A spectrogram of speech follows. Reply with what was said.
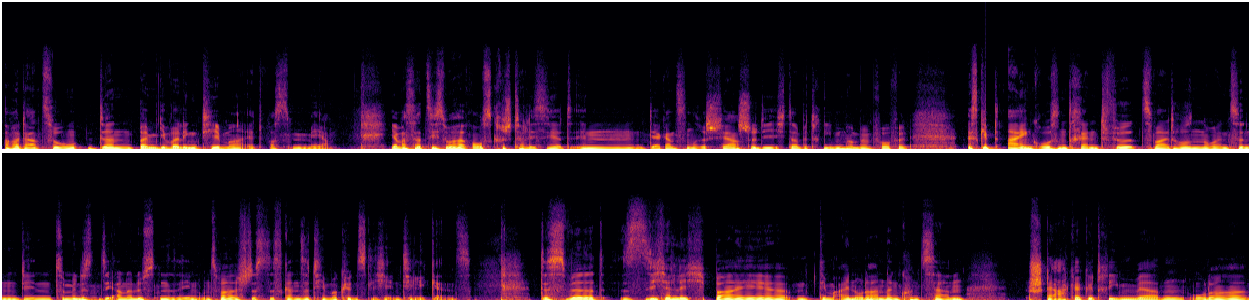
Aber dazu dann beim jeweiligen Thema etwas mehr. Ja, was hat sich so herauskristallisiert in der ganzen Recherche, die ich da betrieben habe im Vorfeld? Es gibt einen großen Trend für 2019, den zumindest die Analysten sehen, und zwar ist das das ganze Thema künstliche Intelligenz. Das wird sicherlich bei dem einen oder anderen Konzern stärker getrieben werden oder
